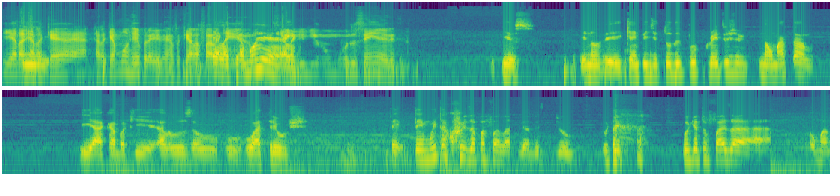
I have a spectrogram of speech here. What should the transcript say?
E ela, E- ela, quer, ela quer morrer pra ele, né? Porque ela fala Ela que quer morrer, ela- consegue viver num mundo sem ele. Isso. E, não, e quer impedir tudo pro Kratos não matá-lo. E acaba que ela usa o, o, o Atreus. Tem, tem muita coisa pra falar desse jogo. Porque, porque tu faz a. Uma,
